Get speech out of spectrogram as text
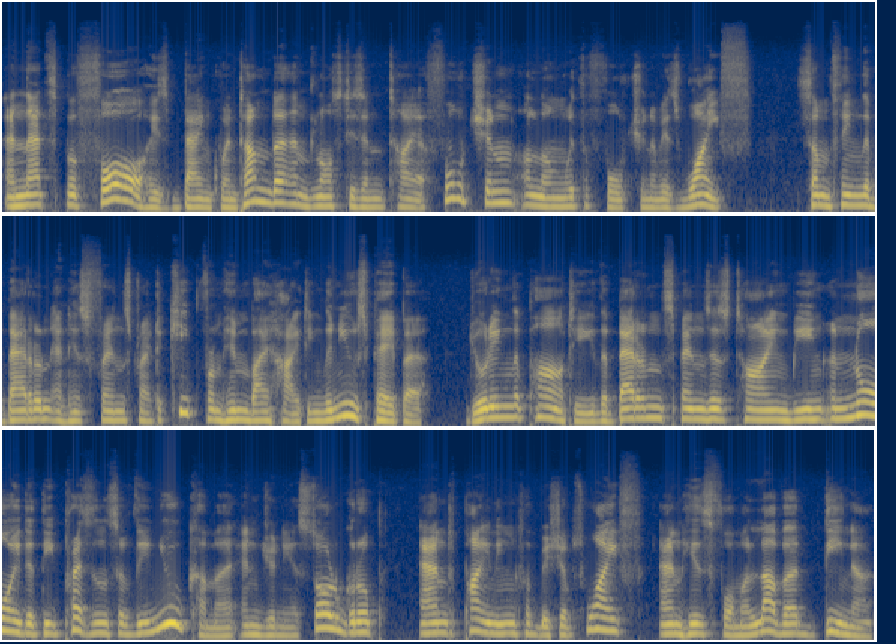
and that's before his bank went under and lost his entire fortune along with the fortune of his wife, something the Baron and his friends try to keep from him by hiding the newspaper. During the party, the Baron spends his time being annoyed at the presence of the newcomer, engineer Solgrub, and pining for Bischoff's wife and his former lover, Dina.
